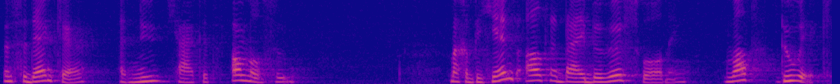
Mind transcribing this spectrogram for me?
eens te denken: en nu ga ik het anders doen. Maar het begint altijd bij bewustwording. Wat doe ik?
